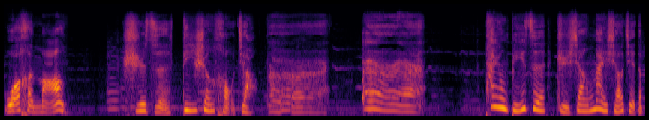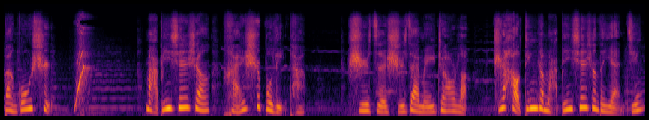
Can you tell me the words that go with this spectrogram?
我很忙。”狮子低声吼叫，他用鼻子指向麦小姐的办公室。马彬先生还是不理他，狮子实在没招了，只好盯着马彬先生的眼睛，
